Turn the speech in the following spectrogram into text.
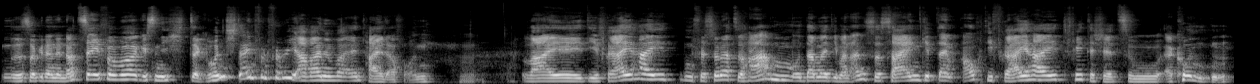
das sogenannte Not Safe for Work ist nicht der Grundstein von Furry, aber nur ein Teil davon. Weil die Freiheit, einen Persona zu haben und damit jemand anderes zu sein, gibt einem auch die Freiheit, Fetische zu erkunden.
